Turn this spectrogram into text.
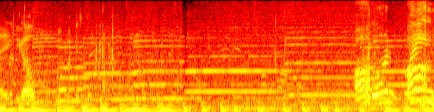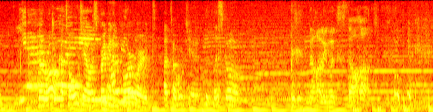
Oh, my bloody god. Oh, go on, oh. Wayne! Yeah! The Rock, I told you I was Dwayne! bringing him forward. I told you. Let's go. the Hollywood star.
